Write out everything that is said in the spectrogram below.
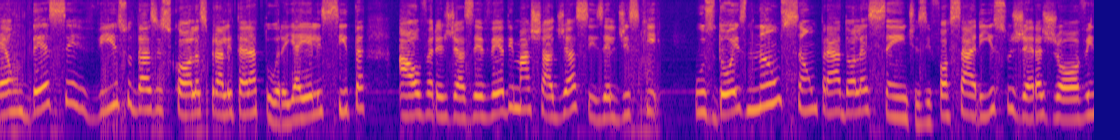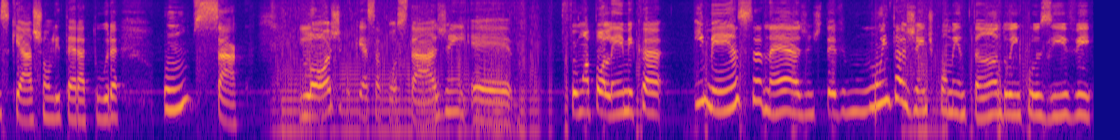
é um desserviço das escolas para a literatura. E aí ele cita Álvares de Azevedo e Machado de Assis. Ele diz que os dois não são para adolescentes e forçar isso gera jovens que acham literatura um saco. Lógico que essa postagem é, foi uma polêmica imensa, né? A gente teve muita gente comentando, inclusive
